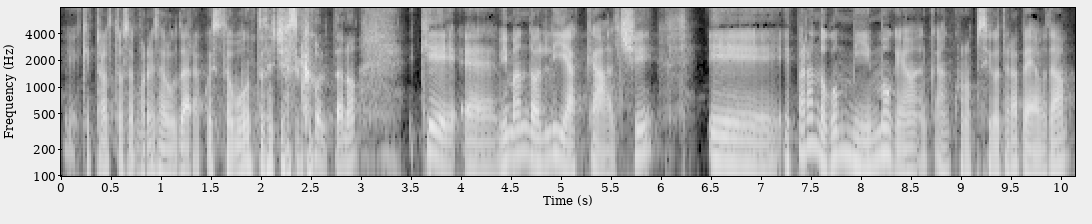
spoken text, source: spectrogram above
eh, che tra l'altro vorrei salutare a questo punto se ci ascoltano, che eh, mi mandò lì a calci e, e, parlando con Mimmo, che è anche uno psicoterapeuta,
